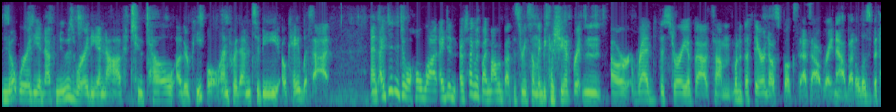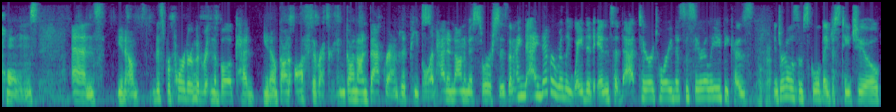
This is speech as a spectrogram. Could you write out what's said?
noteworthy enough, newsworthy enough to tell other people and for them to be okay with that. And I didn't do a whole lot. I didn't. I was talking with my mom about this recently because she had written or read the story about um, one of the Theranos books that's out right now about Elizabeth Holmes, and you know, this reporter who had written the book had, you know, gone off the record and gone on background with people and had anonymous sources. And I, I never really waded into that territory necessarily because okay. in journalism school, they just teach you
